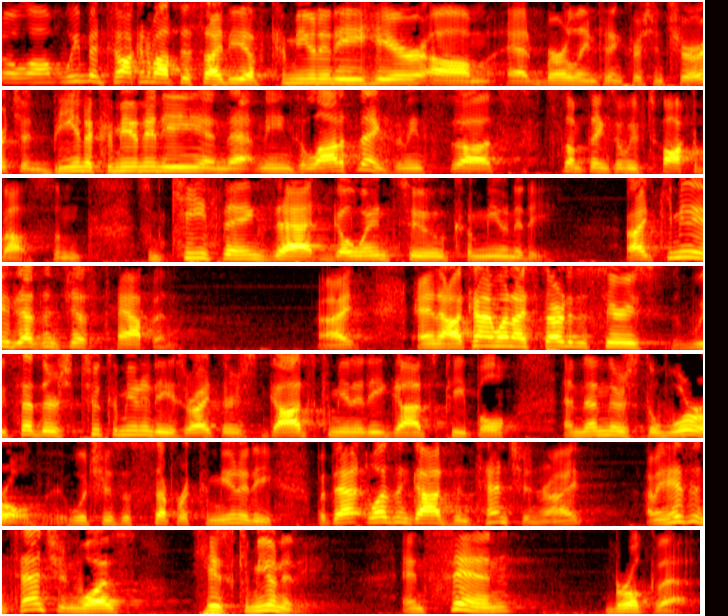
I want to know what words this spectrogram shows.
So, um, we've been talking about this idea of community here um, at Burlington Christian Church and being a community, and that means a lot of things. It means uh, some things that we've talked about, some, some key things that go into community. Right? Community doesn't just happen. Right? And uh, kind of when I started the series, we said there's two communities, right? There's God's community, God's people, and then there's the world, which is a separate community. But that wasn't God's intention, right? I mean, his intention was his community. And sin broke that.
